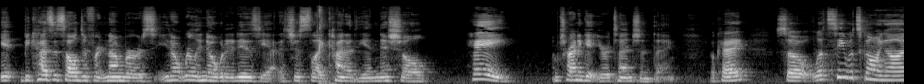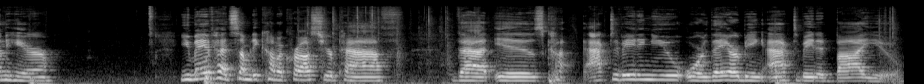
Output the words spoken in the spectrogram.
it because it's all different numbers, you don't really know what it is yet. It's just like kind of the initial, hey, I'm trying to get your attention thing. Okay? So let's see what's going on here. You may have had somebody come across your path that is activating you or they are being activated by you.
